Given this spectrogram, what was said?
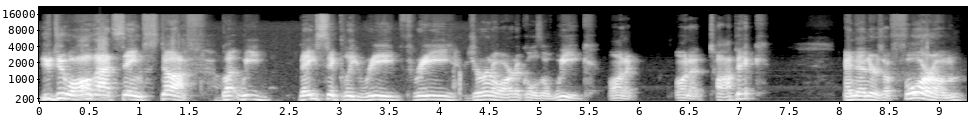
you do all that same stuff, but we basically read three journal articles a week on a on a topic, and then there's a forum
